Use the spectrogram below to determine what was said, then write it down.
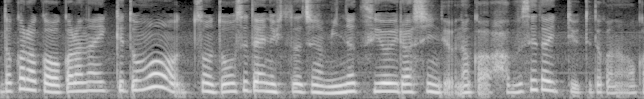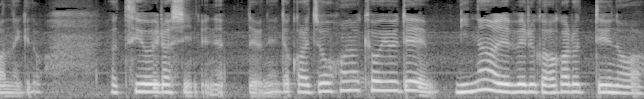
だからかわからないけどもその同世代の人たちがみんな強いらしいんだよ。なんか羽生世代って言ってたかなわかんないけど。強いらしいんだよね。だよね。だから情報の共有でみんなのレベルが上がるっていうのは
